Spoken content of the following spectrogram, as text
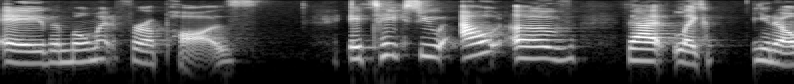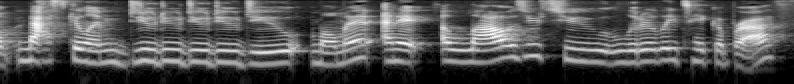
A, the moment for a pause. It takes you out of that, like, you know, masculine do, do, do, do, do moment, and it allows you to literally take a breath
